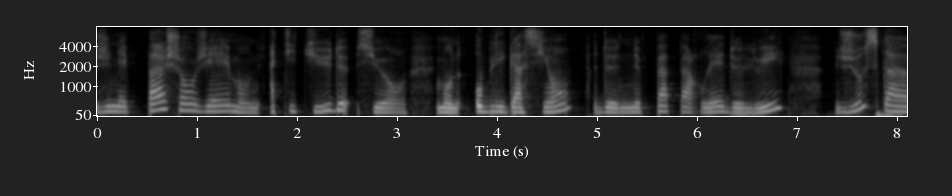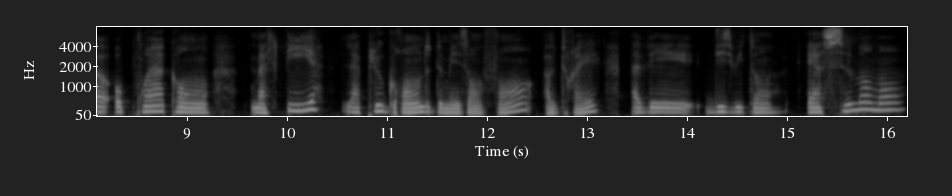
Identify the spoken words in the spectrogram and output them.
je n'ai pas changé mon attitude sur mon obligation de ne pas parler de lui jusqu'au point quand ma fille la plus grande de mes enfants, Audrey, avait 18 ans. Et à ce moment,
